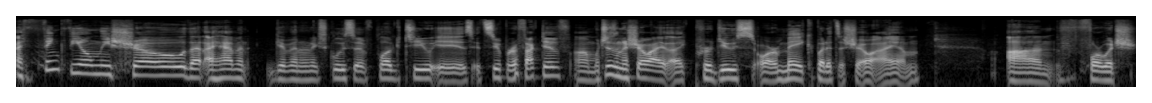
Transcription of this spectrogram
I think the only show that I haven't given an exclusive plug to is It's Super Effective, um, which isn't a show I like produce or make, but it's a show I am on for which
